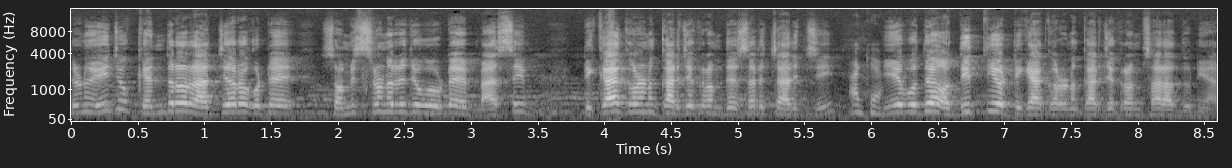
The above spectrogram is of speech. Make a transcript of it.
ତେଣୁ ଏଇ ଯୋଉ କେନ୍ଦ୍ର ରାଜ୍ୟର ଗୋଟେ ସମ୍ମିଶ୍ରଣରେ ଯୋଉ ଗୋଟେ टीकाकरण कार्यक्रम देश में चलती ये बोधे अद्वितीय टीकाकरण कार्यक्रम सारा दुनिया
